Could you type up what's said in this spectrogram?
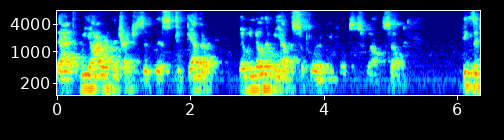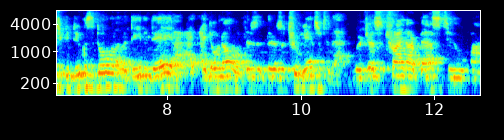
that we are in the trenches of this together, and we know that we have the support of you folks as well. So things that you can do, Mr. Dolan, on a day-to-day, I, I- I don't know there's, a- there's a true answer to that. We're just trying our best to, uh,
